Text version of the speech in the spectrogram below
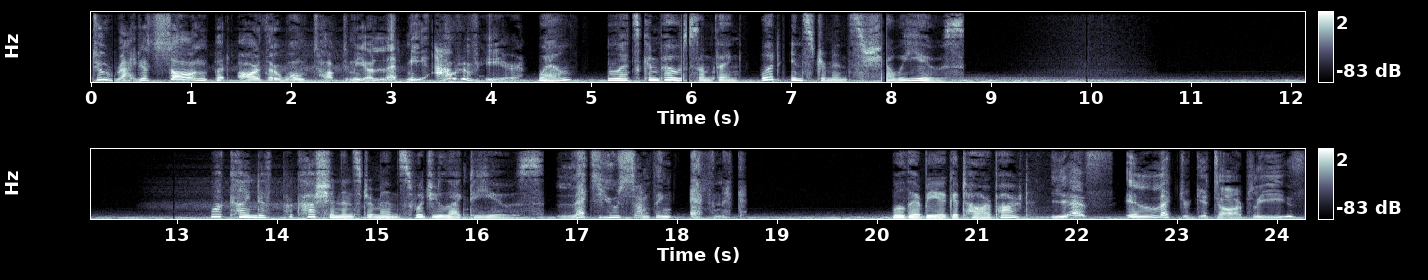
to write a song, but Arthur won't talk to me or let me out of here. Well, let's compose something. What instruments shall we use? What kind of percussion instruments would you like to use? Let's use something ethnic. Will there be a guitar part? Yes, electric guitar, please.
